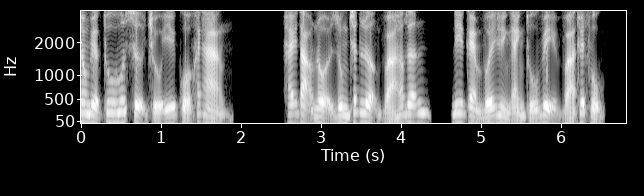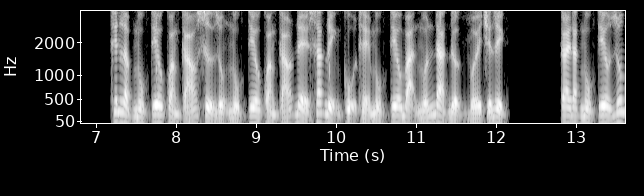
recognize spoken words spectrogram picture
Trong việc thu hút sự chú ý của khách hàng, hãy tạo nội dung chất lượng và hấp dẫn, đi kèm với hình ảnh thú vị và thuyết phục. Thiết lập mục tiêu quảng cáo sử dụng mục tiêu quảng cáo để xác định cụ thể mục tiêu bạn muốn đạt được với chiến dịch. Cài đặt mục tiêu giúp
